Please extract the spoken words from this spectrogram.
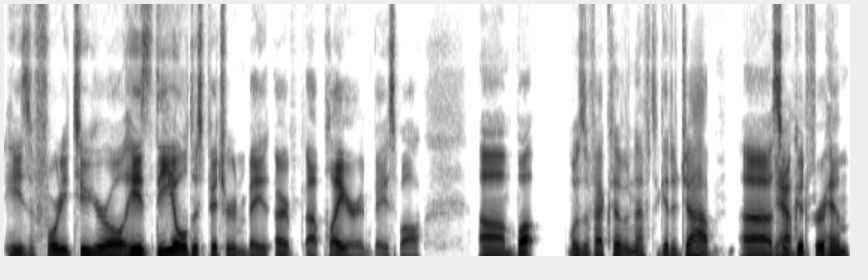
he's a 42 year old. He's the oldest pitcher in base or uh, player in baseball, um, but was effective enough to get a job. Uh, so Yeah. good for him.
